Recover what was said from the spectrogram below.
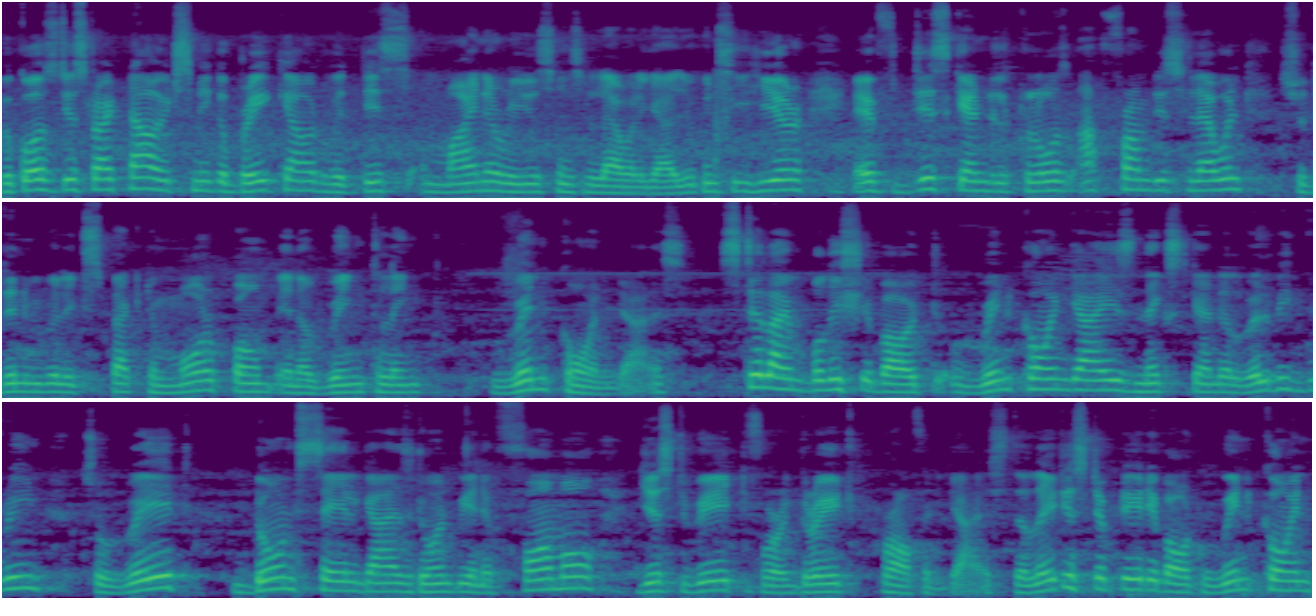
because just right now it's make a breakout with this minor resistance level guys. You can see here if this candle close up from this level. So then we will expect more pump in a Winklink wincoin guys. Still i'm bullish about wincoin guys. Next candle will be green. So wait don't sell guys. Don't be in a fomo just wait for a great profit guys. The latest update about wincoin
